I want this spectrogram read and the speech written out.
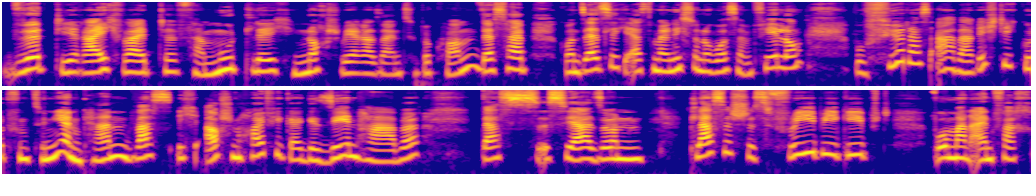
wird die Reichweite vermutlich noch schwerer sein zu bekommen. Deshalb grundsätzlich erstmal nicht so eine große Empfehlung. Wofür das aber richtig gut funktionieren kann, was ich auch schon häufiger gesehen habe, dass es ja so ein klassisches Freebie gibt, wo man einfach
